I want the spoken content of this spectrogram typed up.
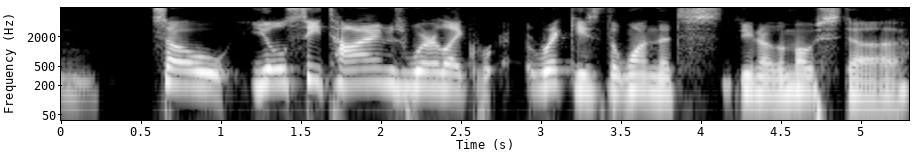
Mhm. So you'll see times where like Ricky's the one that's you know the most uh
